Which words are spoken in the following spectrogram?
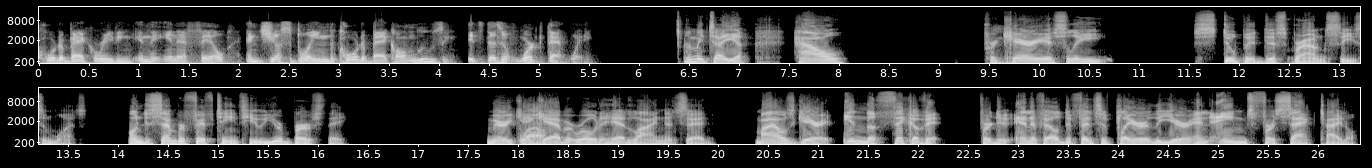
quarterback rating in the NFL and just blame the quarterback on losing. It doesn't work that way. let me tell you how precariously stupid this Brown season was. On December 15th, Hugh, your birthday, Mary Kay Wow. Cabot wrote a headline that said, Myles Garrett in the thick of it for NFL Defensive Player of the Year and aims for sack title.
